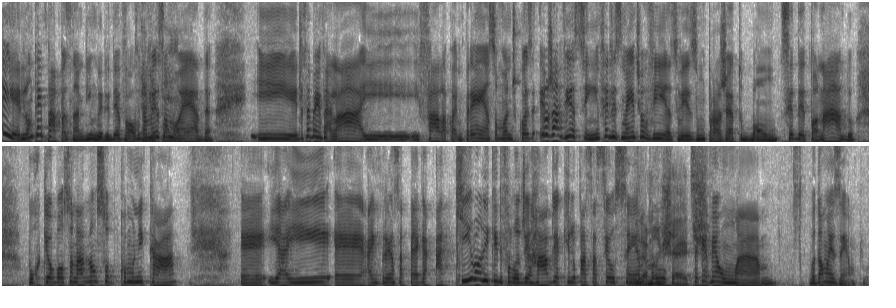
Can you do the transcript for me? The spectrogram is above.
E ele não tem papas na língua, ele devolve na Ele mesma fala. moeda. E ele também vai lá e, e fala com a imprensa, um monte de coisa. Eu já vi assim, infelizmente eu vi às vezes um projeto bom ser detonado porque o Bolsonaro não soube comunicar. É, e aí é, a imprensa pega aquilo ali que ele falou de errado e aquilo passa a ser o centro. manchete. Você quer ver uma. Vou dar um exemplo.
